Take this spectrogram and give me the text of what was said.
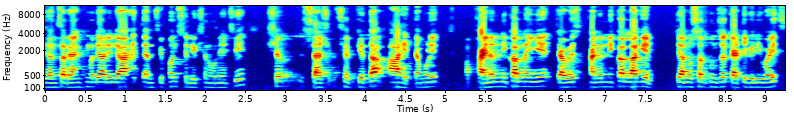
ज्यांचा रँकमध्ये आलेले आहेत त्यांचे पण सिलेक्शन होण्याची शक्यता आहे. त्यामुळे फायनल निकाल नाहीये. ज्यावेळेस फायनल निकाल लागेल त्यानुसार तुमचं कॅटेगरी वाईज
